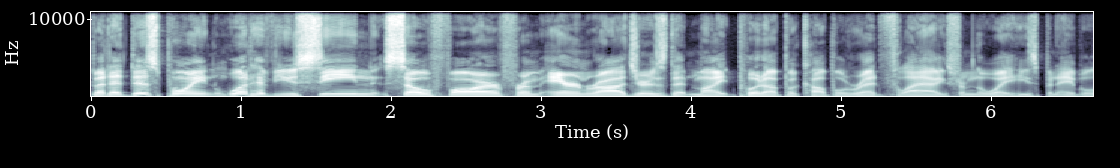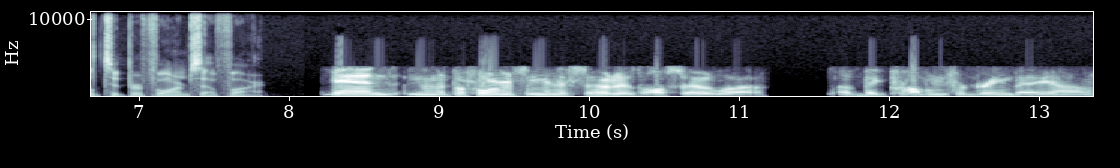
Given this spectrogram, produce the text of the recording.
But at this point, what have you seen so far from Aaron Rodgers that might put up a couple red flags from the way he's been able to perform so far? And the performance in Minnesota is also uh, a big problem for Green Bay, uh,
